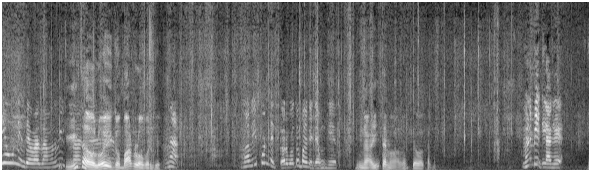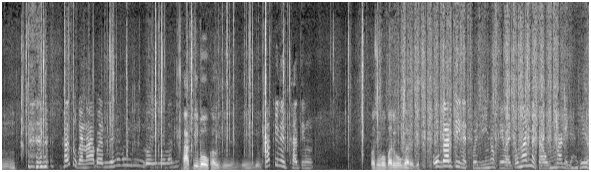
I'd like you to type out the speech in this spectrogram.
એવું નહીં દેવા મને ઈ તો લોહી નો બાટલો ભરીએ. ના. માં વિપુર ને જ કરવો તો ભાગે જાઉં ઘેર. ના ઈ તો નો હાલે દવાખાને. મને બીક લાગે. ખાતું કા ના પાડી દે ને કોઈ લોહી લેવાનું? ફાકી બહુ ખાવી જોઈએ એમ કેવું. થાકીને જ ખાતી હું. પછી હોપારી હોગારે છે ઓગારતી ને કોઈ દી નો કહેવાય. તો માર ને તાવ ભાગે જ્યાં ઘેર.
